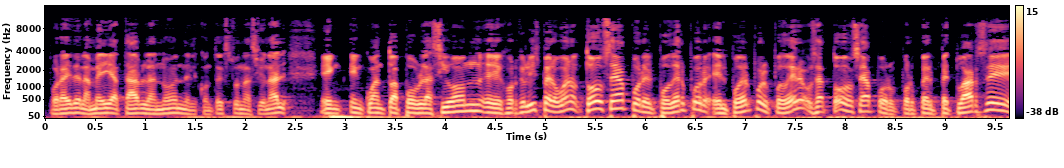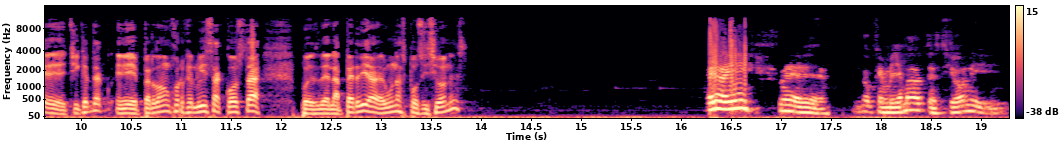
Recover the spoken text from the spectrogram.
por ahí de la media tabla, ¿no? En el contexto nacional. En, cuanto a población, eh, Jorge Luis, pero bueno, todo sea por el poder, por el poder por el poder, o sea, todo sea por, por perpetuarse, eh, chiqueta, eh, perdón, Jorge Luis, a costa, pues, de la pérdida de algunas posiciones. Bueno, ahí lo que me llama la atención y,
